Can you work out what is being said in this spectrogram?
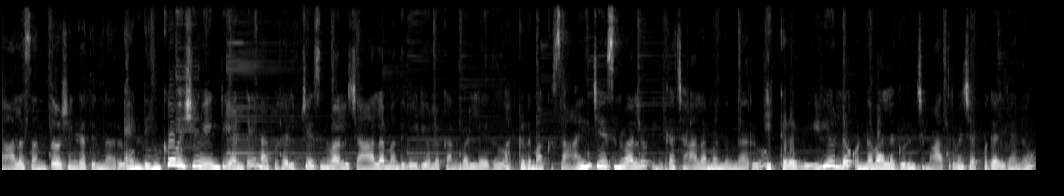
చాలా సంతోషంగా తిన్నారు. అండ్ ఇంకో విషయం ఏంటి అంటే నాకు హెల్ప్ చేసిన వాళ్ళు చాలా మంది వీడియోలో కనబడలేదు. అక్కడ మాకు సాయం చేసిన వాళ్ళు ఇంకా చాలా మంది ఉన్నారు. ఇక్కడ వీడియోలో ఉన్న వాళ్ళ గురించి మాత్రమే చెప్పగలిగాను.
